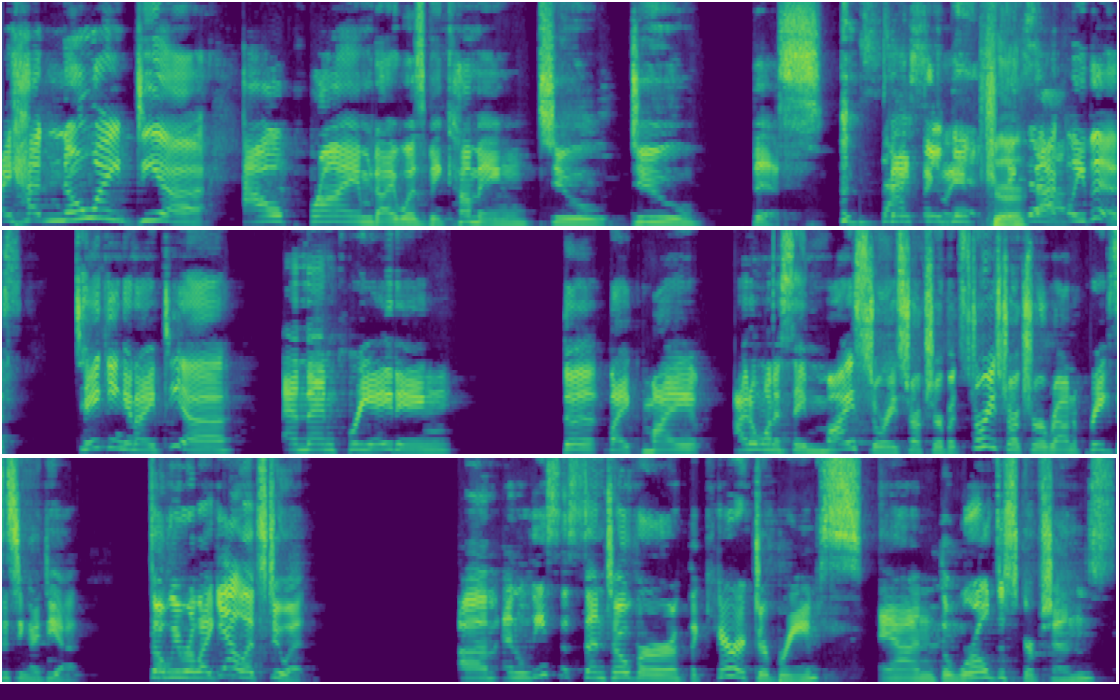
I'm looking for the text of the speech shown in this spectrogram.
I had no idea how primed I was becoming to do this. exactly basically. this. Sure. Exactly this. Taking an idea and then creating the like my I don't want to say my story structure, but story structure around a pre-existing idea. So we were like, yeah, let's do it. Um, and Lisa sent over the character briefs and the world descriptions.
